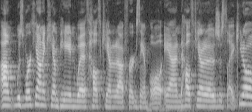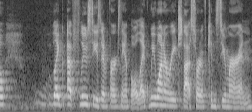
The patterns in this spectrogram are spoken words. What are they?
um, was working on a campaign with health canada for example and health canada was just like you know like at flu season for example like we want to reach that sort of consumer and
